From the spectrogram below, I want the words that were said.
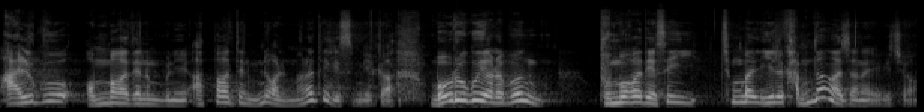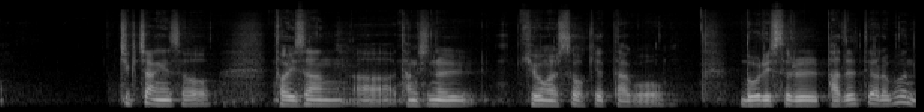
알고 엄마가 되는 분이 아빠가 되는 분이 얼마나 되겠습니까? 모르고 여러분 부모가 돼서 이- 정말 일을 감당하잖아요. 그죠? 직장에서 더 이상 아, 당신을 기용할 수 없겠다고 노리스를 받을 때 여러분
